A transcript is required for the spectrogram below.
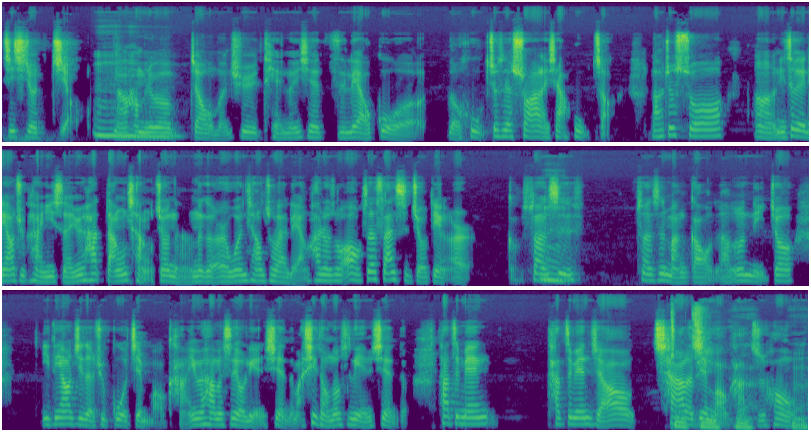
机器就叫，然后他们就嗯叫我们去填了一些资料，过了户，就是刷了一下护照，然后就说，嗯、你这个一定要去看医生，因为他当场就拿那个耳温枪出来量，他就说，哦，这三十九点二，算是、嗯算是蛮高的，然后说你就。一定要记得去过健保卡，因为他们是有连线的嘛，系统都是连线的。他这边他这边只要插了健保卡嗯之后，嗯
